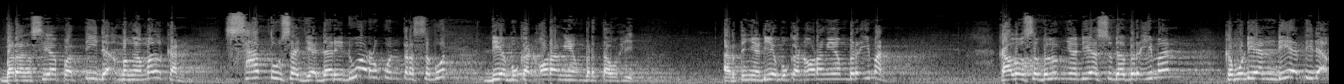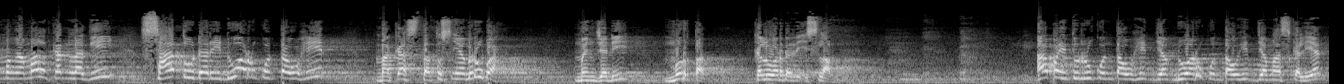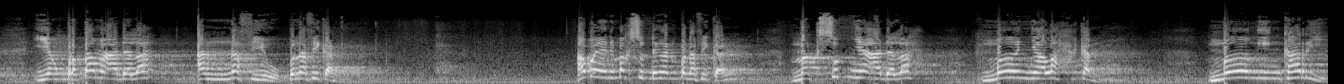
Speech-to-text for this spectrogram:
Barang siapa tidak mengamalkan satu saja dari dua rukun tersebut, dia bukan orang yang bertauhid. Artinya dia bukan orang yang beriman. Kalau sebelumnya dia sudah beriman, kemudian dia tidak mengamalkan lagi satu dari dua rukun tauhid, maka statusnya berubah menjadi murtad, keluar dari Islam. Apa itu rukun tauhid? Dua rukun tauhid jamaah sekalian. Yang pertama adalah an-nafyu, penafikan. Apa yang dimaksud dengan penafikan? Maksudnya adalah menyalahkan, mengingkari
